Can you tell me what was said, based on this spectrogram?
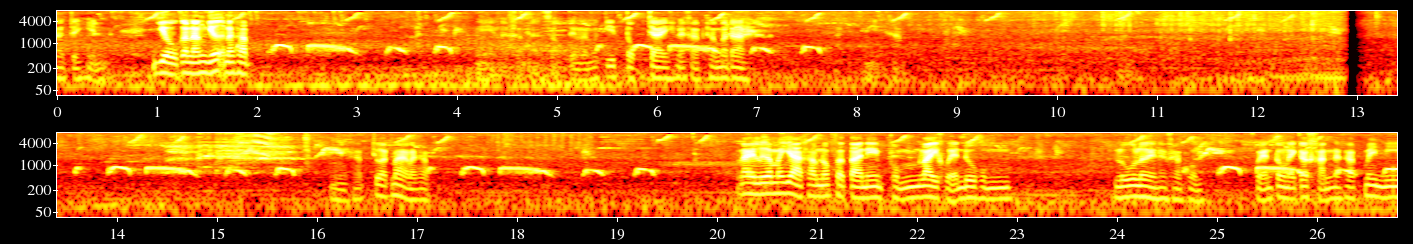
น่าจะเห็นเหยี่ยวกำลังเยอะนะครับนี่นะครับสองเต็มแล้วเมื่อกี้ตกใจนะครับ ธรรมดานี่ครับนี่ครับจวดมากนะครับ ไล่เรือไม่ยากครับนกสไตล์นี้ผมไล่แขวนดูผมรู้เลยนะครับผมแขวนตรงไหนก็ขันนะครับ ไม่มี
